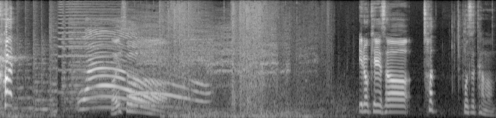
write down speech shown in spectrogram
컷. 와 nice. 이렇게 해서 첫 보스 탐험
